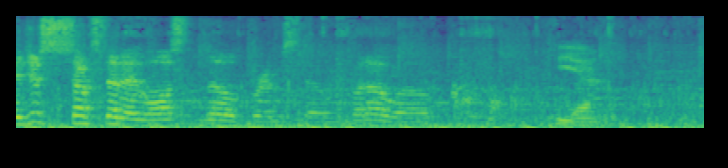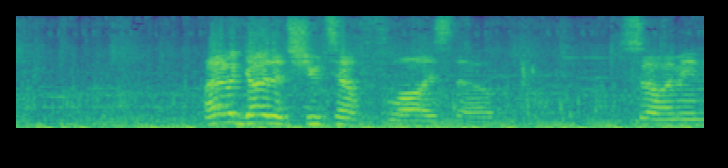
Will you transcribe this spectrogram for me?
It just sucks that I lost little brimstone, but oh well. Yeah. I have a guy that shoots out flies though. So I mean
